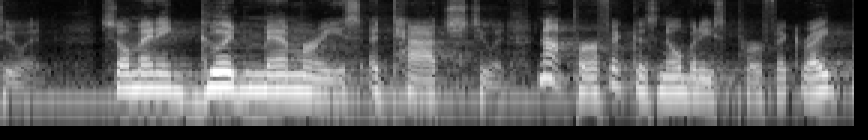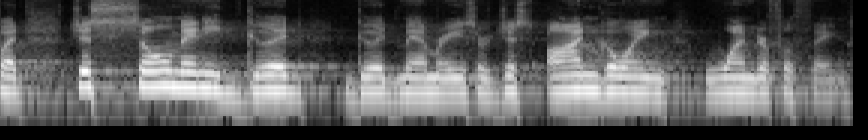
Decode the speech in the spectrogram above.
to it, so many good memories attached to it. Not perfect, because nobody's perfect, right? But just so many good, good memories, or just ongoing wonderful things.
